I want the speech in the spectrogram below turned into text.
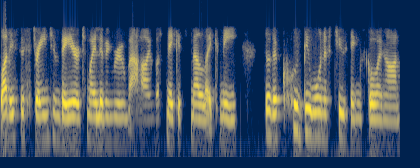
what is this strange invader to my living room and I must make it smell like me. So there could be one of two things going on.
